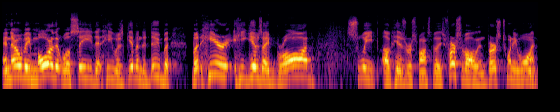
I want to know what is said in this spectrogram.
And there will be more that we'll see that he was given to do, but, but here he gives a broad sweep of his responsibilities. First of all, in verse 21,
